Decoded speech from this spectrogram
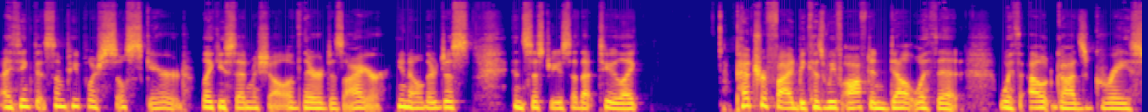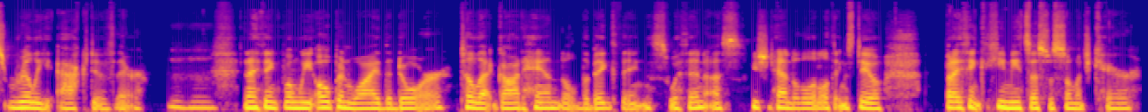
i think that some people are so scared like you said michelle of their desire you know they're just and sister you said that too like petrified because we've often dealt with it without god's grace really active there Mm-hmm. And I think when we open wide the door to let God handle the big things within us, He should handle the little things too. But I think He meets us with so much care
